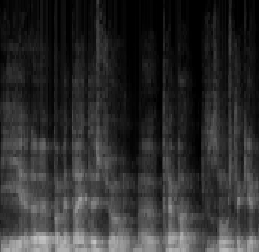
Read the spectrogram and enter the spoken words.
і е, пам'ятайте, що е, треба знову ж таки.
